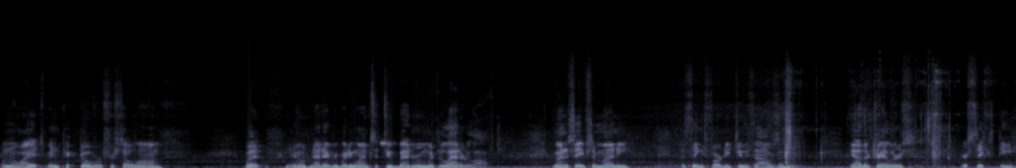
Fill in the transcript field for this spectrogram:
I don't know why it's been picked over for so long. But, you know, not everybody wants a two bedroom with a ladder loft. If you want to save some money, this thing's 42000 The other trailers are 60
